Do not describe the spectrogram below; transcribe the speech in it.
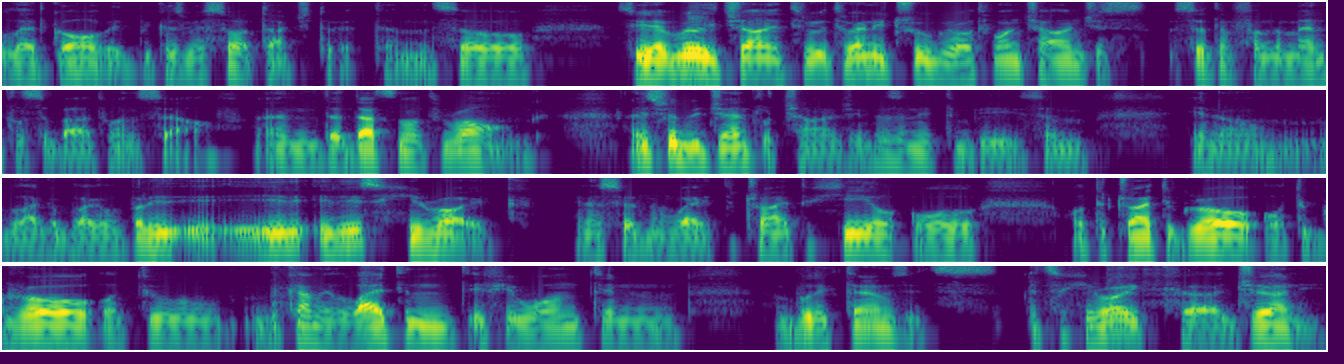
let go of it because we're so attached to it, and so so really challenge through through any true growth, one challenges certain fundamentals about oneself, and that, that's not wrong. And it should be gentle challenging. It doesn't need to be some, you know, blah blah blah. But it, it, it is heroic in a certain way to try to heal or or to try to grow or to grow or to become enlightened if you want in Buddhic terms. It's it's a heroic uh, journey.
